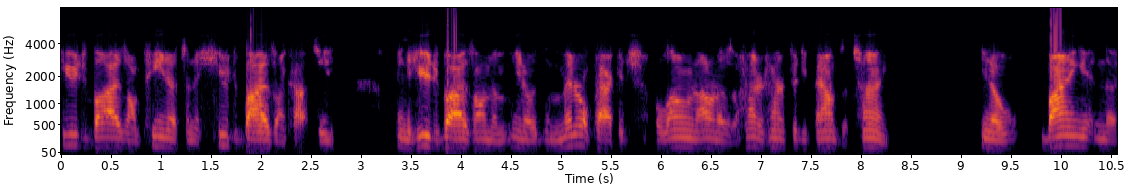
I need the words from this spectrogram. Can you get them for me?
huge buys on peanuts and the huge buys on cottonseed, and the huge buys on the you know the mineral package alone i don't know it's 100 150 pounds a ton you know buying it in the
